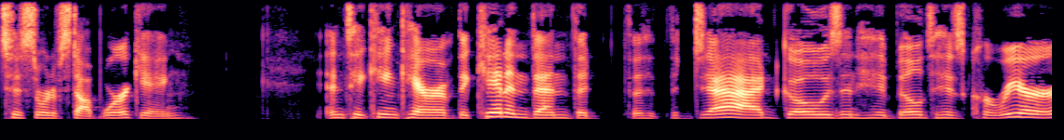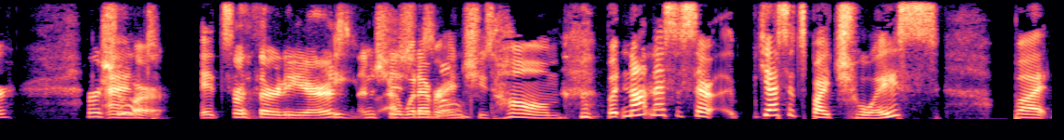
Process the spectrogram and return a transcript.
to sort of stop working and taking care of the kid and then the the, the dad goes and he builds his career. For sure. it's for 30 years and she's whatever and she's home. But not necessarily yes it's by choice but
